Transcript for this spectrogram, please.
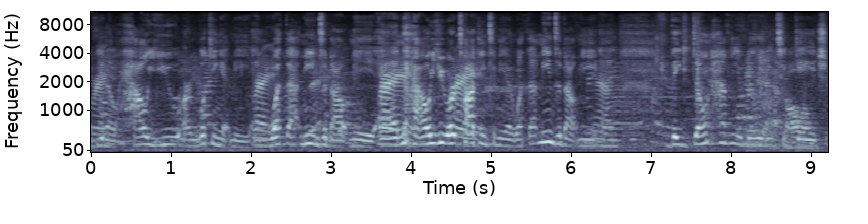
right. you know how you are looking at me and Right. what that means about me, and how you are Right. talking to me and what that means about me, Yeah. and they don't have the ability to gauge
